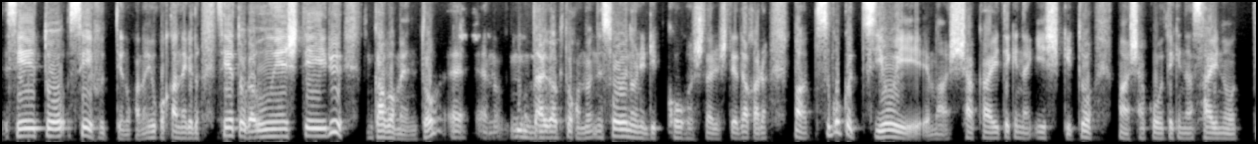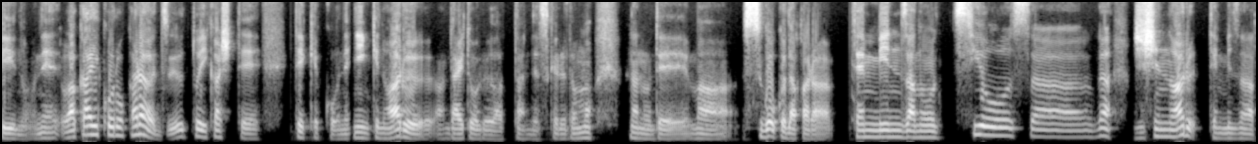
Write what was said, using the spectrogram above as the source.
政党、政府っていうのかな？よくわかんないけど、政党が運営しているガバメント、えあの大学とかのね、そういうのに立候補したりして、だから、まあ、すごく強い、まあ、社会的な意識と、まあ、社交的な才能っていうのをね、若い頃からずっと活かして、で、結構ね、人気のある大統領だったんですけれども、なので、まあ、すごくだから、天秤座の強さが自信のある天秤座っ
